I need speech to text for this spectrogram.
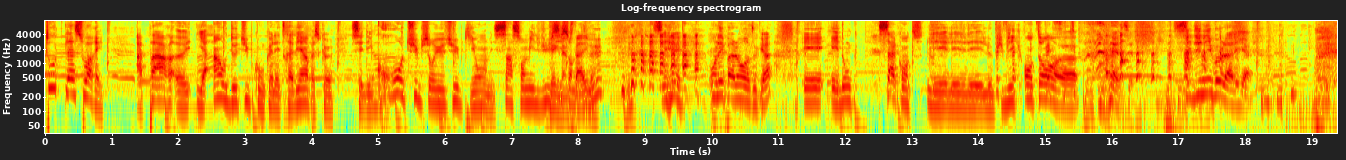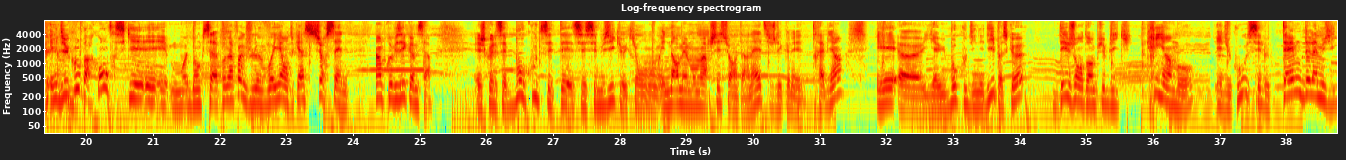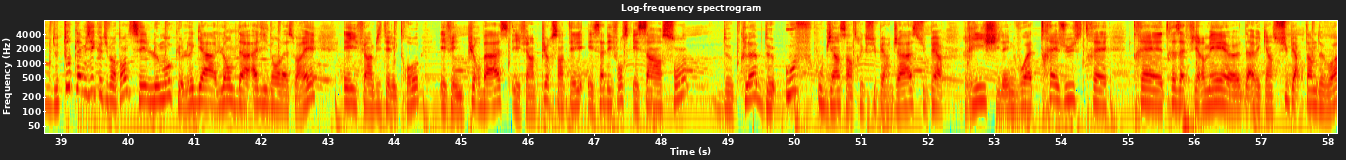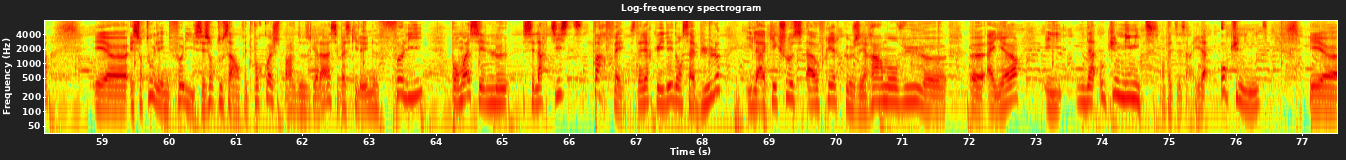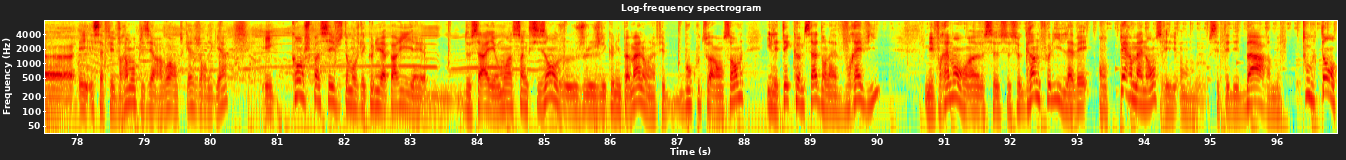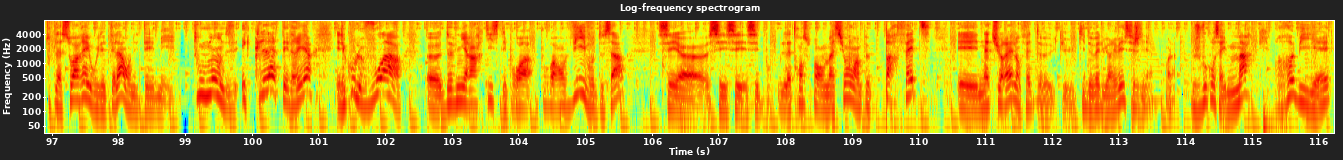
Toute la soirée. À part, euh, il y a un ou deux tubes qu'on connaît très bien parce que c'est des gros tubes sur YouTube qui ont mais 500 000 vues, Gangnam 600 000 Style. vues. On n'est pas loin en tout cas. Et, et donc ça quand les, les- les- le public entend. euh, c'est- du niveau là, les gars. Et du coup, par contre, ce qui est, et- et moi, donc c'est la première fois que je le voyais en tout cas sur scène, improvisé comme ça. Et je connaissais beaucoup de ces, ces, ces musiques qui ont énormément marché sur internet, je les connais très bien. Et euh, il y a eu beaucoup d'inédits parce que des gens dans le public crient un mot, et du coup, c'est le thème de la musique. De toute la musique que tu vas entendre, c'est le mot que le gars lambda a dit dans la soirée. Et il fait un beat électro, et il fait une pure basse, et il fait un pur synthé, et ça défonce. Et ça a un son de club de ouf, ou bien c'est un truc super jazz, super riche. Il a une voix très juste, très, très, très affirmée, euh, avec un super timbre de voix. Et, euh, et surtout, il a une folie. C'est surtout ça en fait. Pourquoi je parle de ce gars-là? C'est parce qu'il a une folie. Pour moi, c'est le, c'est l'artiste parfait. C'est-à-dire qu'il est dans sa bulle. Il a quelque chose à offrir que j'ai rarement vu euh, euh, ailleurs. Et il, n'a aucune limite. En fait, c'est ça. Il a aucune limite. Et, euh, et, et ça fait vraiment plaisir à voir en tout cas ce genre de gars. Et quand je passais justement, je l'ai connu à Paris il y a de ça il y a au moins 5-6 ans, je, je- l'ai connu pas mal, on a fait beaucoup de soirées ensemble. Il était comme ça dans la vraie vie. Mais vraiment, hein, ce, ce- grain de folie, il l'avait en permanence. Et c'était des bars, mais tout le temps, toute la soirée où il était là, on était, mais tout le monde éclatait de rire. Et du coup, le voir euh, devenir artiste et pouvoir, pouvoir en vivre de ça, c'est euh, la transformation un peu parfaite et naturelle en fait euh, qui devait lui arriver. C'est génial. Voilà. Je vous conseille Marc Rebillet.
